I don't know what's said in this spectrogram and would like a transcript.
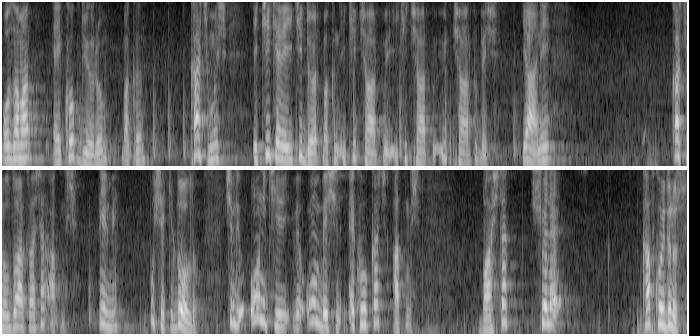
O zaman ekok diyorum. Bakın kaçmış? 2 kere 2 4. Bakın 2 çarpı 2 çarpı 3 çarpı 5. Yani kaç oldu arkadaşlar? 60. Değil mi? Bu şekilde oldu. Şimdi 12 ve 15'in ekoku kaç? 60. Başta şöyle kap koydunuz.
